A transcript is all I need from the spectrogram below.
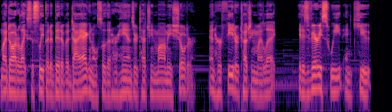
My daughter likes to sleep at a bit of a diagonal so that her hands are touching mommy's shoulder and her feet are touching my leg. It is very sweet and cute,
